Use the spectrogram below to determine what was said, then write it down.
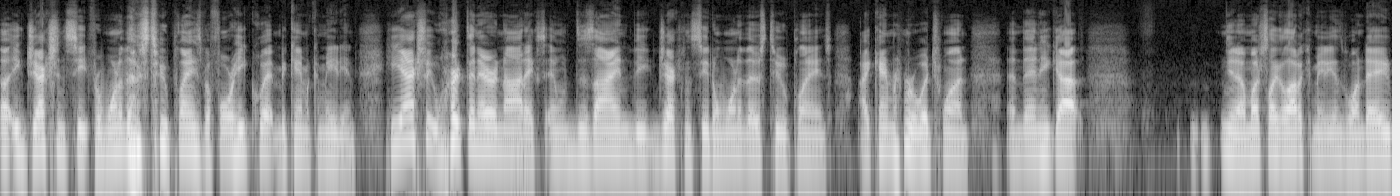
uh, ejection seat for one of those two planes before he quit and became a comedian. He actually worked in aeronautics and designed the ejection seat on one of those two planes. I can't remember which one. And then he got, you know, much like a lot of comedians, one day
